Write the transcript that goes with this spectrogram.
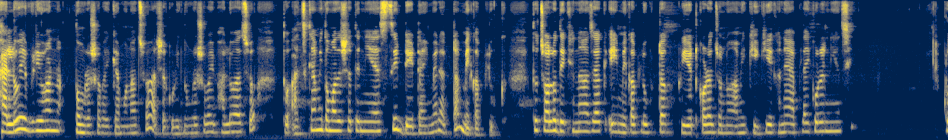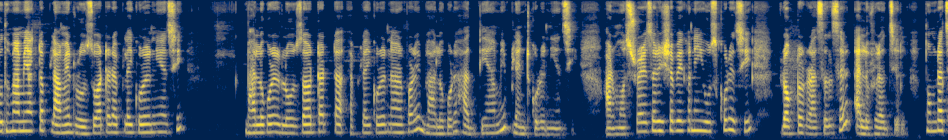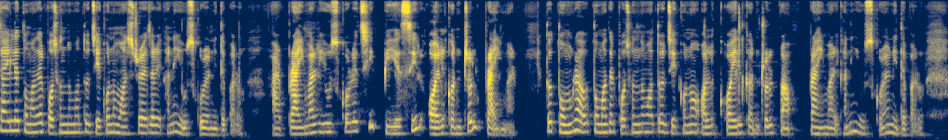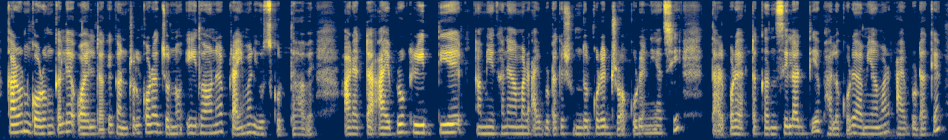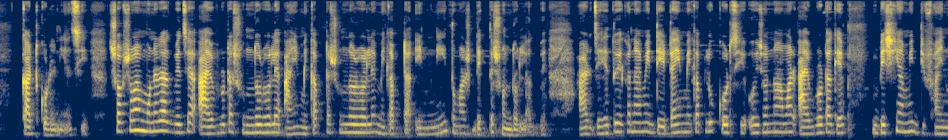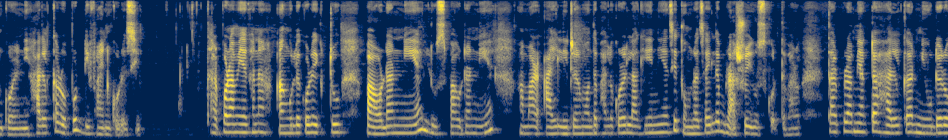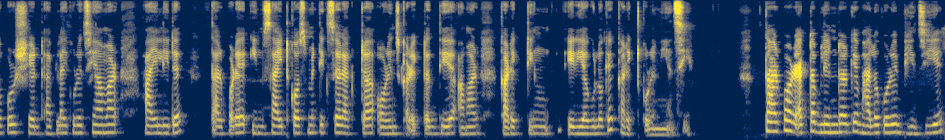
Hello everyone, তোমরা সবাই কেমন আছো? আশা করি তোমরা সবাই ভালো আছো। তো আজকে আমি তোমাদের সাথে নিয়ে এসেছি ডে টাইমের একটা মেকআপ লুক তো চলো দেখে নেওয়া যাক এই মেকআপ লুকটা ক্রিয়েট করার জন্য আমি কি কি এখানে অ্যাপ্লাই করে নিয়েছি। প্রথমে আমি একটা প্লামের রোজ ওয়াটার অ্যাপ্লাই করে নিয়েছি। ভালো করে রোজ ওয়াটারটা অ্যাপ্লাই করে নেওয়ার পরে ভালো করে হাত দিয়ে আমি ব্লেন্ড করে নিয়েছি। আর ময়শ্চারাইজার হিসাবে এখানে ইউজ করেছি। ডক্টর রাসেলসের অ্যালোভেরা জেল। তোমরা চাইলে তোমাদের পছন্দ মতো যে কোনো ময়েশ্চারাইজার এখানে ইউজ করে নিতে পারো। আর প্রাইমার ইউজ করেছি পিএসসির অয়েল কন্ট্রোল প্রাইমার। তো তোমরাও তোমাদের পছন্দ মতো যে কোনো অয়েল কন্ট্রোল প্রাইমার এখানে ইউজ করে নিতে পারো। কারণ গরমকালে অয়েলটাকে কন্ট্রোল করার জন্য এই ধরনের প্রাইমার ইউজ করতে হবে। আর একটা আইব্রো ক্রিট দিয়ে আমি এখানে আমার আইব্রোটাকে সুন্দর করে ড্র করে নিয়েছি। তারপরে একটা কনসিলার দিয়ে ভালো করে আমি আমার আইব্রোটাকে কাট করে নিয়েছি। সবসময় মনে রাখবে যে, আইব্রোটা সুন্দর হলে, আই মেকআপটা সুন্দর হলে, মেকআপটা এমনিই তোমার দেখতে সুন্দর লাগবে। আর যেহেতু এখানে আমি ডে টাইম মেকআপ লুক করছি, ওই জন্য আমার আইব্রোটাকে বেশি আমি ডিফাইন করিনি, হালকার ওপর ডিফাইন করেছি। তারপর আমি এখানে আঙুলে করে একটু পাউডার নিয়ে লুজ পাউডার নিয়ে আমার আই লিডের মধ্যে ভালো করে লাগিয়ে নিয়েছি। তোমরা চাইলে ব্রাশও ইউজ করতে পারো। তারপর আমি একটা হালকা নিউডের ওপর শেড অ্যাপ্লাই করেছি আমার আই লিডে তারপরে ইনসাইড কসমেটিক্সের একটা অরেঞ্জ কারেক্টার দিয়ে আমার কারেক্টিং এরিয়াগুলোকে কারেক্ট করে নিয়েছি। তারপর একটা ব্লেন্ডারকে ভালো করে ভিজিয়ে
